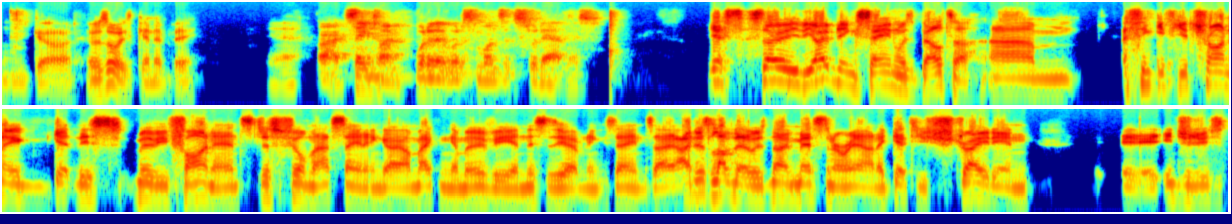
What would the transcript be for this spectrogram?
Oh, God, it was always going to be. Yeah. All right. Same time. What are what are some ones that stood out in this? Yes. So the opening scene was belter. Um, I think if you're trying to get this movie financed, just film that scene and go, I'm making a movie and this is the opening scene. So I just love that there was no messing around. It gets you straight in. It, introduces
